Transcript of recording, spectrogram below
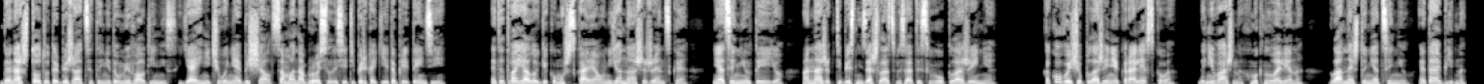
«Да на что тут обижаться-то?» — недоумевал Денис. «Я ей ничего не обещал, сама набросилась, и теперь какие-то претензии». «Это твоя логика мужская, а у нее наша женская. Не оценил ты ее, она же к тебе снизошла с высоты своего положения». «Какого еще положения, королевского?» «Да неважно», — хмыкнула Лена. «Главное, что не оценил. Это обидно.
